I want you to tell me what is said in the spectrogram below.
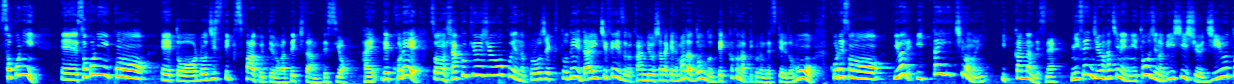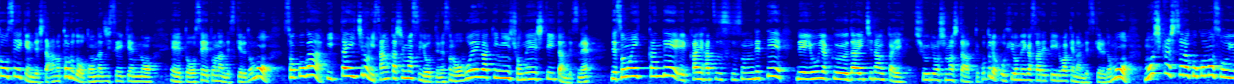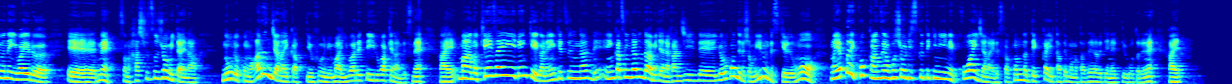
そこに、えー、そこにこの、えっ、ー、と、ロジスティックスパークっていうのができたんですよ。はい。で、これ、その190億円のプロジェクトで第1フェーズが完了しただけでまだどんどんでっかくなってくるんですけれども、これその、いわゆる一帯一路の一環なんですね。2018年に当時の BC 州自由党政権でした。あのトルドーと同じ政権の、えっ、ー、と、政党なんですけれども、そこが一帯一路に参加しますよっていうね、その覚書に署名していたんですね。で、その一環で開発進んでて、で、ようやく第一段階終了しましたってことでお披露目がされているわけなんですけれども、もしかしたらここもそういうね、いわゆる、えー、ね、その発出所みたいな、能力もあるんじゃないかっていうふうに、まあ言われているわけなんですね。はい。まああの、経済連携がね、円滑になる、円滑になるんだみたいな感じで喜んでる人もいるんですけれども、まあやっぱり国家安全保障リスク的にね、怖いじゃないですか。こんなでっかい建物建てられてねっていうことでね。はい。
